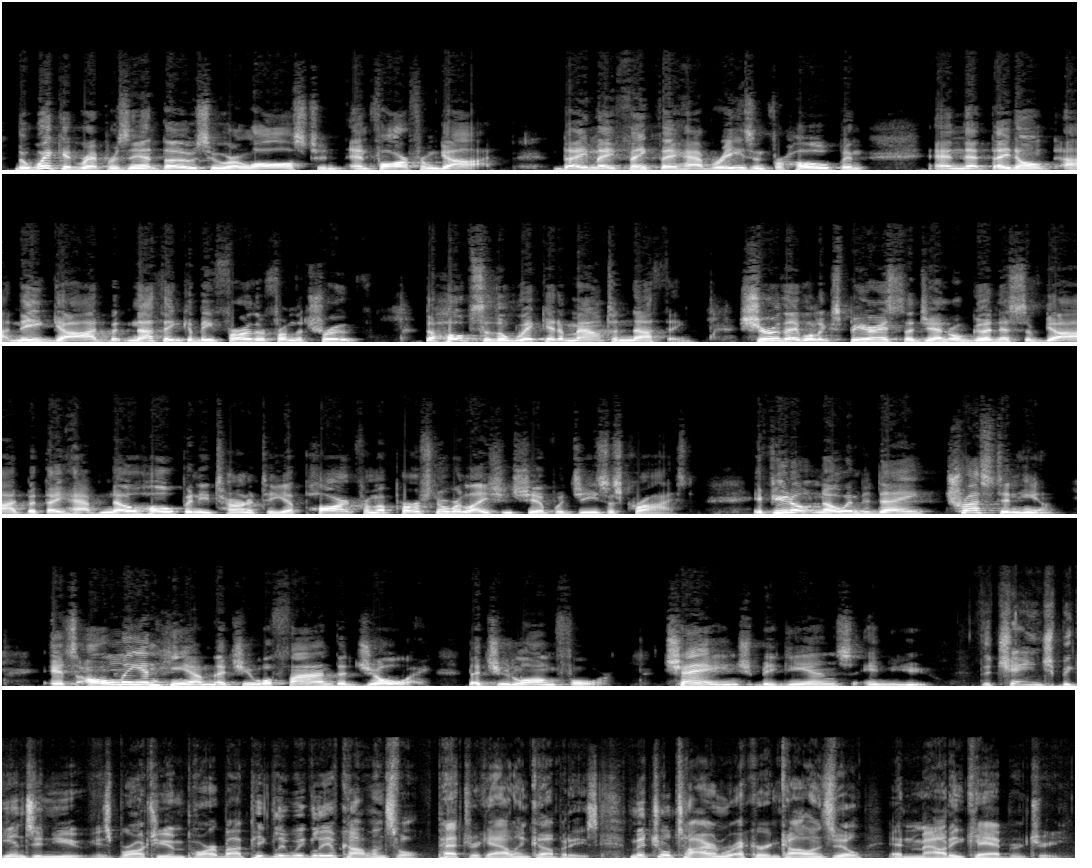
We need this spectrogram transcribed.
The wicked represent those who are lost and, and far from God. They may think they have reason for hope and, and that they don't uh, need God, but nothing can be further from the truth. The hopes of the wicked amount to nothing. Sure, they will experience the general goodness of God, but they have no hope in eternity apart from a personal relationship with Jesus Christ. If you don't know Him today, trust in Him. It's only in Him that you will find the joy that you long for. Change begins in you. The Change Begins in You is brought to you in part by Piggly Wiggly of Collinsville, Patrick Allen Companies, Mitchell Tire and Wrecker in Collinsville, and Mowdy Cabinetry.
